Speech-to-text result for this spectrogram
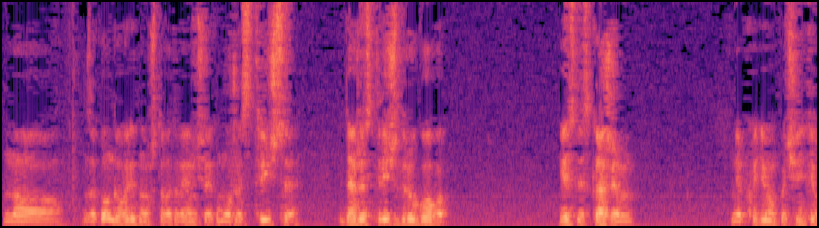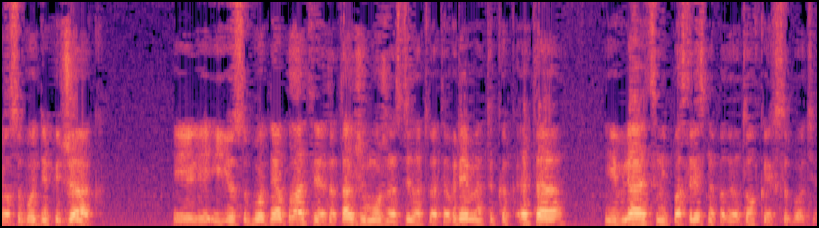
Но закон говорит нам, что в это время человек может стричься, и даже стричь другого. Если, скажем, необходимо починить его субботний пиджак или ее субботнее платье, это также можно сделать в это время, так как это является непосредственной подготовкой к субботе.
